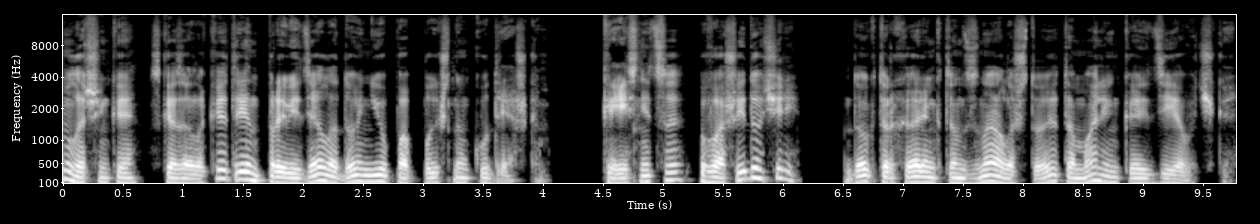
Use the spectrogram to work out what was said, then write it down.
младшенькая», — сказала Кэтрин, проведя ладонью по пышным кудряшкам. «Крестница вашей дочери». Доктор Харрингтон знала, что это маленькая девочка,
